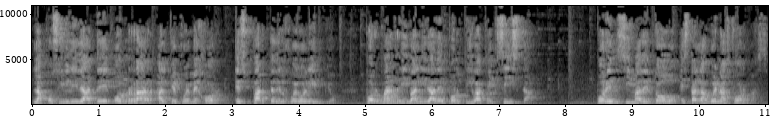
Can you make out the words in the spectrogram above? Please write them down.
La posibilidad de honrar al que fue mejor es parte del juego limpio. Por más rivalidad deportiva que exista, por encima de todo están las buenas formas.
